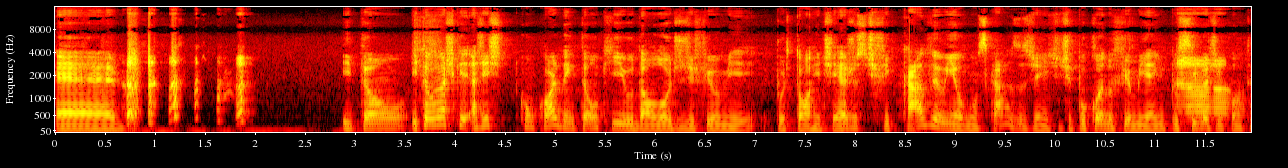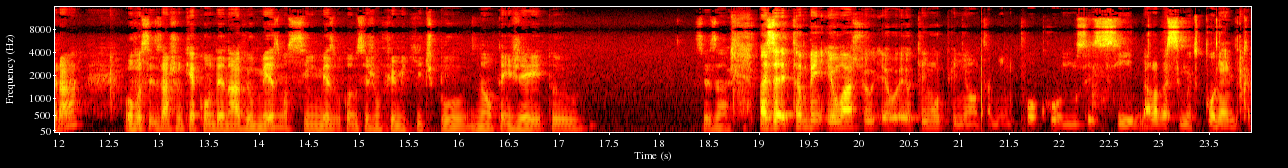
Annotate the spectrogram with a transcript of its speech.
É, Então, então eu acho que a gente concorda então que o download de filme por torrent é justificável em alguns casos, gente? Tipo, quando o filme é impossível de Ah. encontrar? Ou vocês acham que é condenável mesmo assim, mesmo quando seja um filme que, tipo, não tem jeito? O que vocês acham? Mas é, também, eu acho, eu, eu tenho uma opinião também um pouco, não sei se ela vai ser muito polêmica,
